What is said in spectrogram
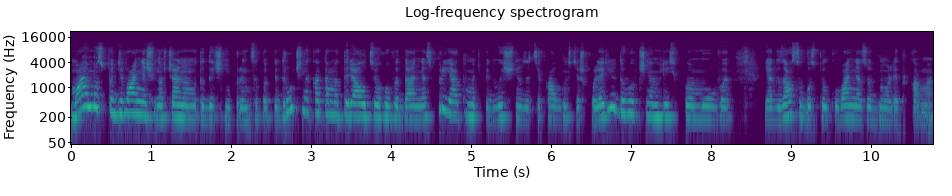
Маємо сподівання, що навчально-методичні принципи підручника та матеріал цього видання сприятимуть підвищенню зацікавленості школярів до вивчення англійської мови як засобу спілкування з однолітками,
